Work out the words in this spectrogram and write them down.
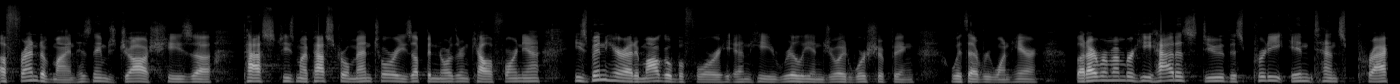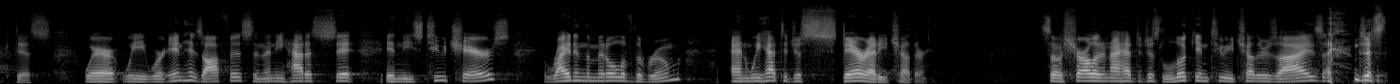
a friend of mine. His name's Josh. He's, a past, he's my pastoral mentor. He's up in Northern California. He's been here at Imago before, and he really enjoyed worshiping with everyone here. But I remember he had us do this pretty intense practice where we were in his office, and then he had us sit in these two chairs right in the middle of the room, and we had to just stare at each other. So Charlotte and I had to just look into each other's eyes and just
